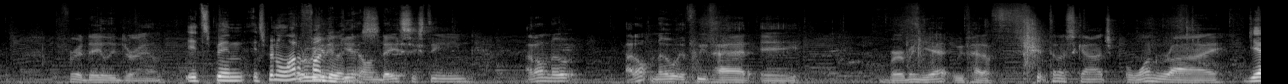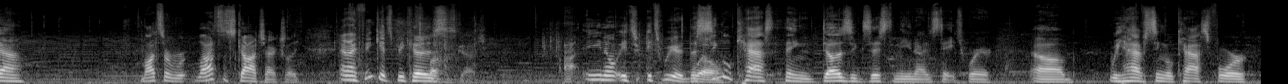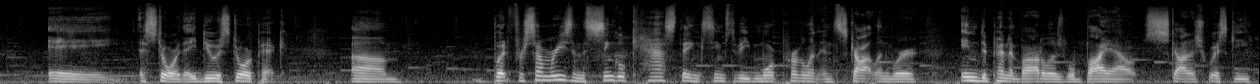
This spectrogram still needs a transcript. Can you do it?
for a daily dram. It's been it's been a lot What of fun doing get this. on day 16? I don't know. I don't know if we've had a bourbon yet. We've had a shit ton of scotch, one rye, Yeah. Lots of lots of scotch actually. And I think it's because lots of scotch. Uh, you know, it's it's weird. The Well- single cask thing does exist in the United States, where um, we have single cask for a a store. They do a store pick, um, but for some reason, the single cask thing seems to be more prevalent in Scotland, where independent bottlers will buy out Scottish whiskey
